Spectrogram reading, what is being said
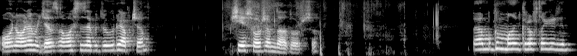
oyun oynamayacağız ama size bir duyuru yapacağım. Bir şey soracağım daha doğrusu. Ben bugün Minecraft'a girdim.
